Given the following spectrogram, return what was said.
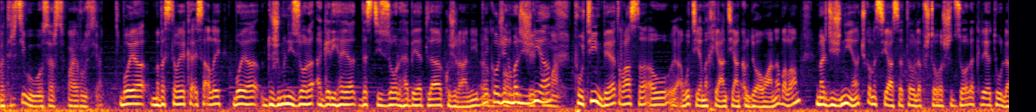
مەترسی بوو بۆ سەر سوپای رووسیا بۆیە مەبەستەوەیە کە ئێسا ئەڵێ بۆیە دژمنی زۆرە ئەگەری هەیە دەستی زۆر هەبێت لە کوژرانی بریکۆژین و مەرجنیە پوتین بێت ڕاستە ئەو وتی ئەمە خیانتیان کردو ئەوانە بەڵام مەرجیش نییە چکەمە سیاستە و لە پشتەوە شت زۆرە کرێت و لە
